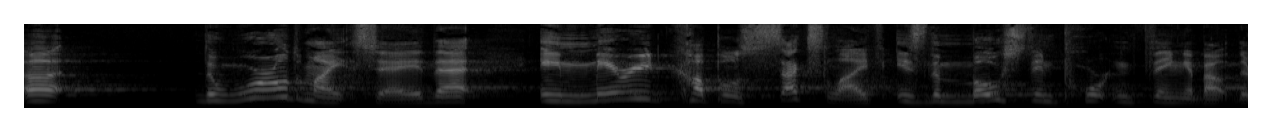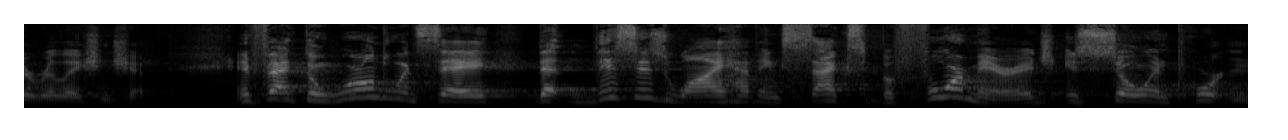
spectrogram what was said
Uh, the world might say that a married couple's sex life is the most important thing about their relationship. In fact, the world would say that this is why having sex before marriage is so important.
